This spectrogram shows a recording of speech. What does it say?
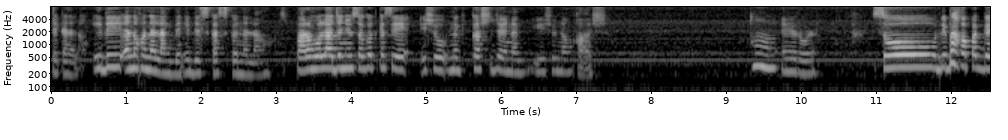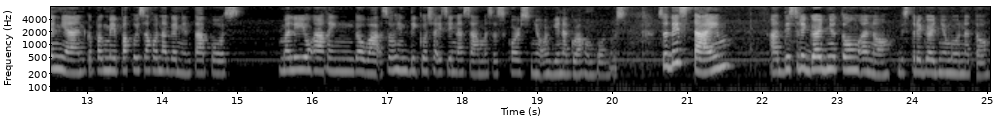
Teka na lang. I ano ko na lang din, i-discuss ko na lang. Parang wala dyan yung sagot kasi issue, nag-cash dyan, nag-issue ng cash. Hmm, error. So, di ba kapag ganyan, kapag may pa-quiz ako na ganyan, tapos mali yung aking gawa, so hindi ko siya isinasama sa scores nyo or ginagawa kong bonus. So, this time, uh, disregard nyo tong, ano, disregard nyo muna to.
